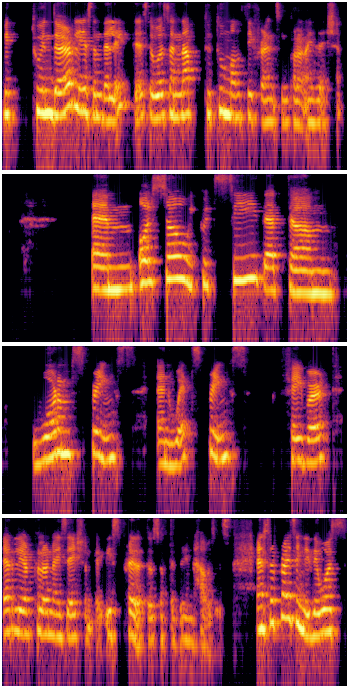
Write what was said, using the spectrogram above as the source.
between the earliest and the latest, there was an up to two month difference in colonization. Um, also, we could see that um, warm springs and wet springs favored earlier colonization by these predators of the greenhouses. And surprisingly, there was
